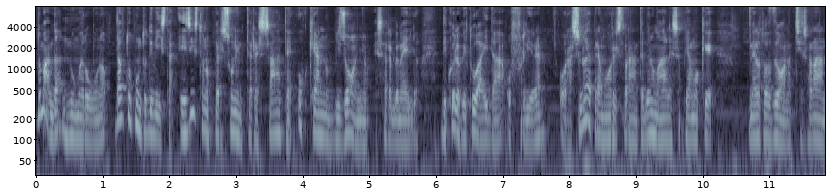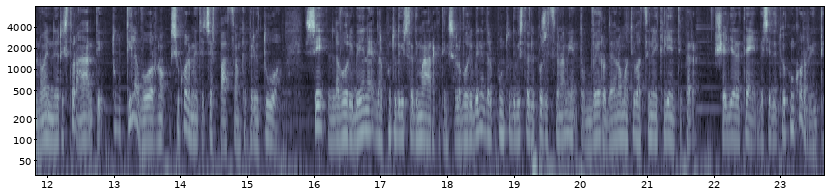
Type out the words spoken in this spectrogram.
Domanda numero uno. Dal tuo punto di vista esistono persone interessate o che hanno bisogno bisogno, e sarebbe meglio, di quello che tu hai da offrire. Ora, se noi apriamo un ristorante, bene o male, sappiamo che nella tua zona ci saranno N ristoranti, tutti lavorano, sicuramente c'è spazio anche per il tuo. Se lavori bene dal punto di vista di marketing, se lavori bene dal punto di vista del posizionamento, ovvero dai una motivazione ai clienti per scegliere te invece dei tuoi concorrenti,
